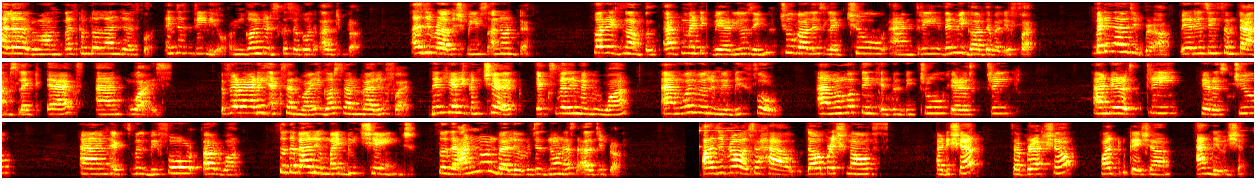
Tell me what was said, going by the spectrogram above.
Hello everyone, welcome to Learn Joyful. In this video, I'm going to discuss about algebra. Algebra which means unknown term. For example, arithmetic we are using two values like 2 and 3, then we got the value 5. But in algebra, we are using some terms like x and y's. If we are adding x and y, you got some value 5. Then here you can check x value may be 1 and y value may be 4. And one more thing, it will be true. Here is 3 and here is 3, here is 2 and x will be 4 or 1. So the value might be changed. So the unknown value which is known as algebra. Algebra also have the operation of addition, subtraction, multiplication and division.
